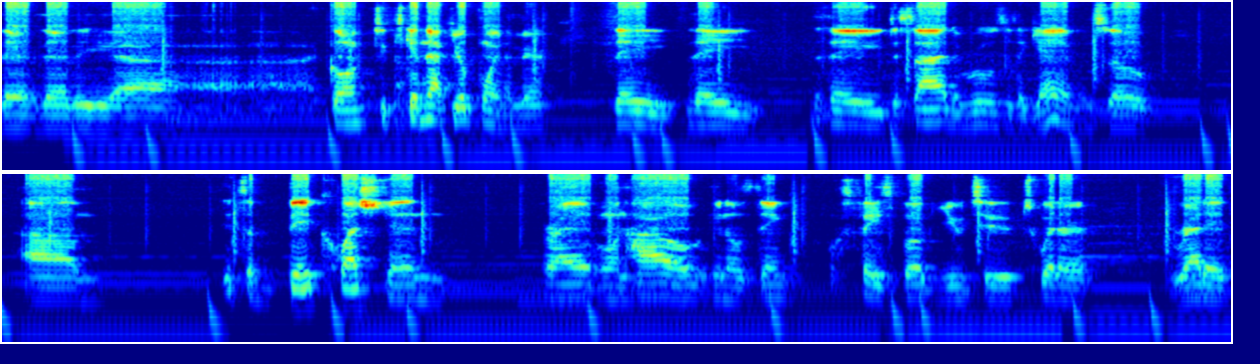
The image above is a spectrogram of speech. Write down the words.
they're they're the uh, going to connect your point, Amir. They they they decide the rules of the game, and so um, it's a big question, right, on how you know think Facebook, YouTube, Twitter, Reddit,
